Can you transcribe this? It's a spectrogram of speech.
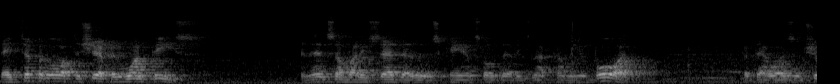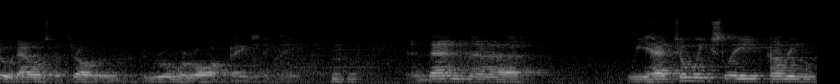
they took it off the ship in one piece. And then somebody said that it was canceled, that he's not coming aboard. But that wasn't true, that was to throw the, the rumor off, basically. And then, uh, we had two weeks leave coming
